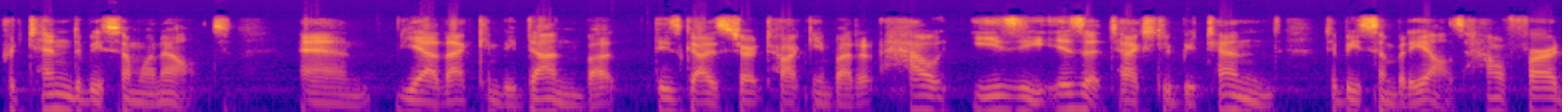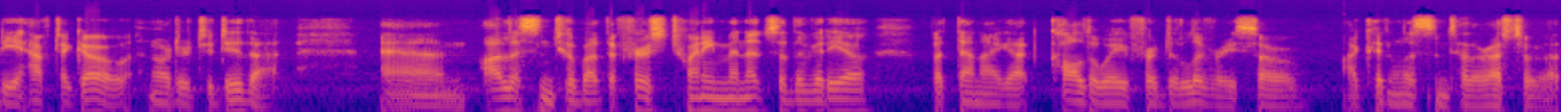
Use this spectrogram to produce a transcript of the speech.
pretend to be someone else. And yeah, that can be done, but these guys start talking about it. How easy is it to actually pretend to be somebody else? How far do you have to go in order to do that? And I listened to about the first 20 minutes of the video, but then I got called away for delivery, so I couldn't listen to the rest of it.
